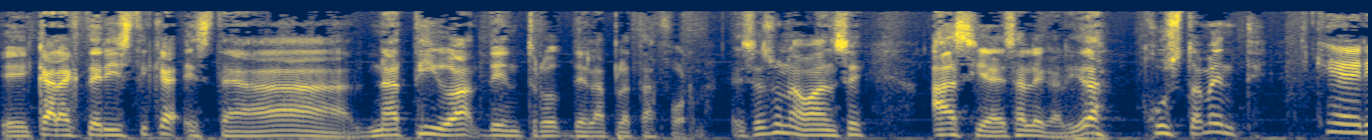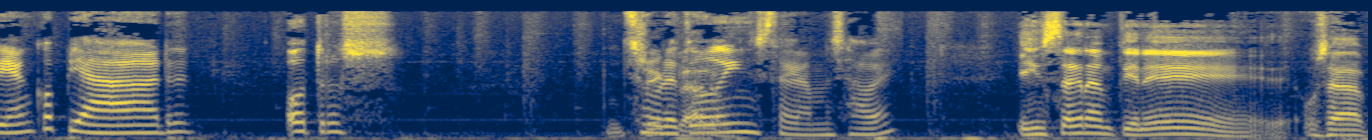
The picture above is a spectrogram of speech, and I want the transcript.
eh, característica está nativa dentro de la plataforma. Ese es un avance hacia esa legalidad, justamente. Que deberían copiar otros, sobre claro. todo Instagram, ¿sabe? Instagram tiene, o sea,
